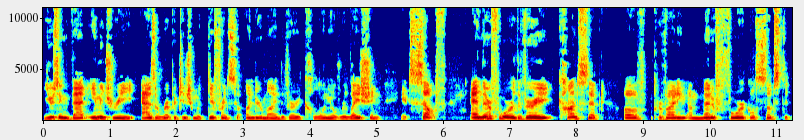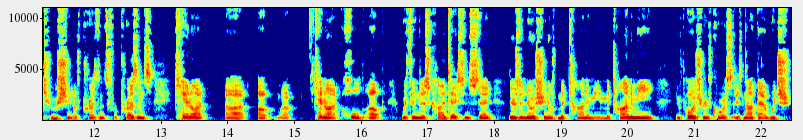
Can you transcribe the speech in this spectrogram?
using that imagery as a repetition with difference to undermine the very colonial relation itself. And therefore, the very concept of providing a metaphorical substitution of presence for presence cannot uh, up, uh, cannot hold up within this context. Instead, there's a notion of metonymy. Metonymy in poetry, of course, is not that which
